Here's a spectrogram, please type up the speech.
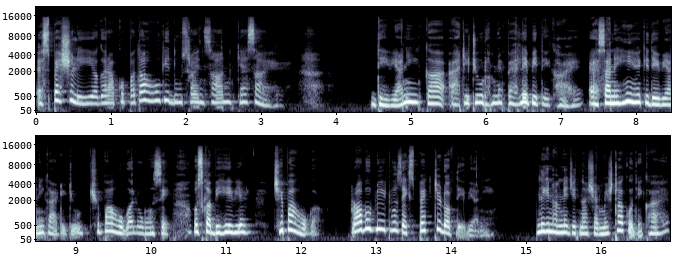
स्पेशली अगर आपको पता हो कि दूसरा इंसान कैसा है। देवयानी का एटीट्यूड हमने पहले भी देखा है। ऐसा नहीं है कि देवयानी का एटीट्यूड छिपा होगा लोगों से, उसका बिहेवियर छिपा होगा। Probably it was expected of Devyani. लेकिन हमने जितना शर्मिष्ठा को देखा है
